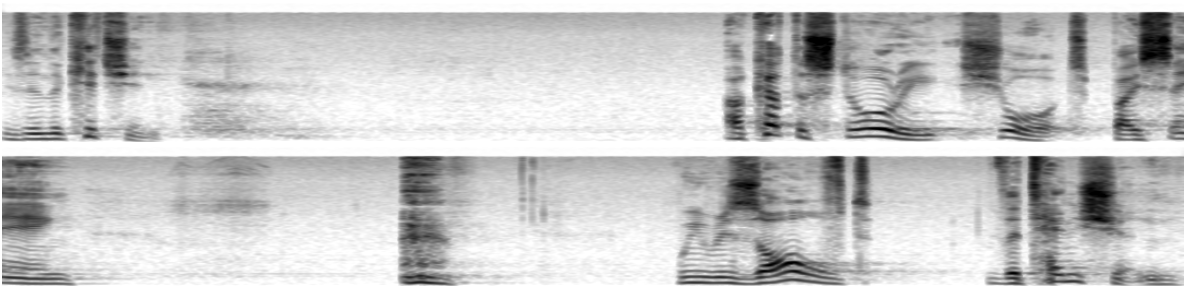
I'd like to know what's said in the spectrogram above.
is in the kitchen. I'll cut the story short by saying we resolved the tension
